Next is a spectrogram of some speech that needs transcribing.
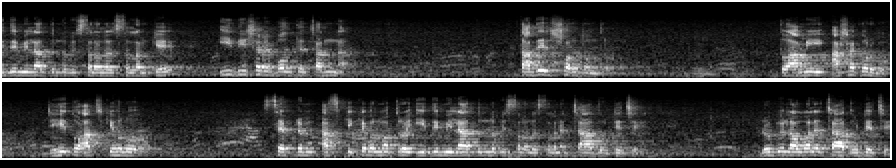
ঈদে মিলাদুলনবী সাল্লাহ সাল্লামকে ঈদ হিসাবে বলতে চান না, তাদের ষড়যন্ত্র। তো আমি আশা করব, যেহেতু আজকে হলো সেপ্টেম্বর আজকে কেবলমাত্র ঈদে মিলাদুলনবী সাল্লাহ সাল্লামের চাঁদ উঠেছে। রবিউল আউ্বালের চাঁদ উঠেছে।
